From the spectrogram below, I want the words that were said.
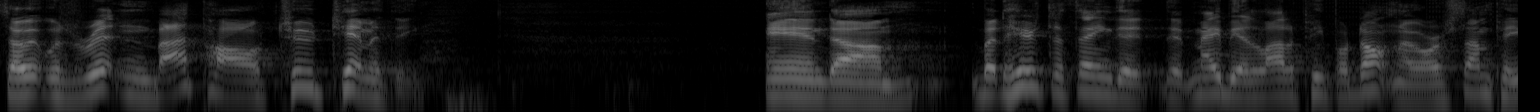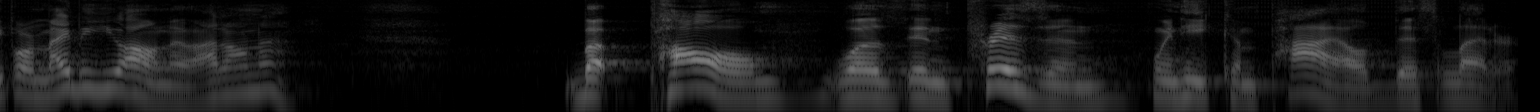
So it was written by Paul to Timothy. And, um, but here's the thing that, that maybe a lot of people don't know, or some people, or maybe you all know, I don't know. But Paul was in prison when he compiled this letter.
